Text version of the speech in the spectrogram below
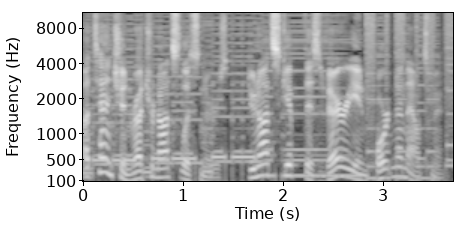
Attention, Retronauts listeners, do not skip this very important announcement.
